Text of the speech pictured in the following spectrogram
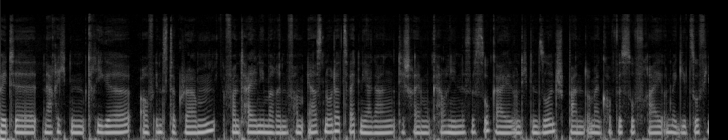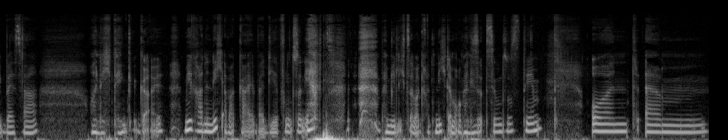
heute Nachrichten kriege auf Instagram von Teilnehmerinnen vom ersten oder zweiten Jahrgang, die schreiben, Caroline, es ist so geil und ich bin so entspannt und mein Kopf ist so frei und mir geht so viel besser. Und ich denke, geil. Mir gerade nicht, aber geil. Bei dir funktioniert. Bei mir liegt es aber gerade nicht am Organisationssystem. Und ähm,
